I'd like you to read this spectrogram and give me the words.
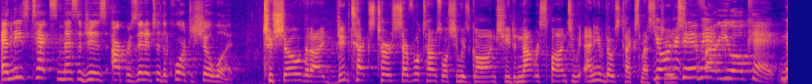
And these text messages are presented to the court to show what? To show that I did text her several times while she was gone. She did not respond to any of those text messages. Honor, Tiff, are you okay? Why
